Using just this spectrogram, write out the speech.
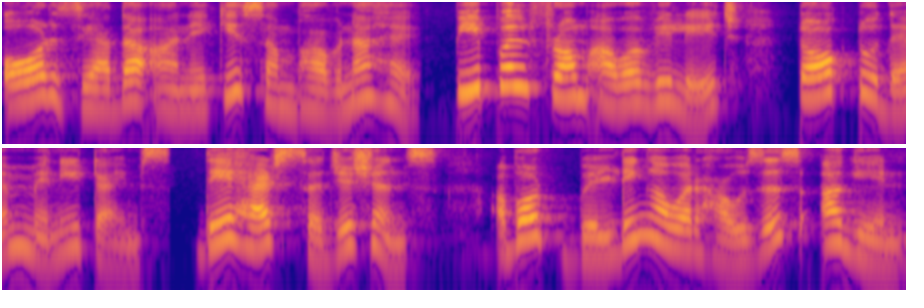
और ज़्यादा आने की संभावना है। People from our village talk to them many times they had suggestions about building our houses again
